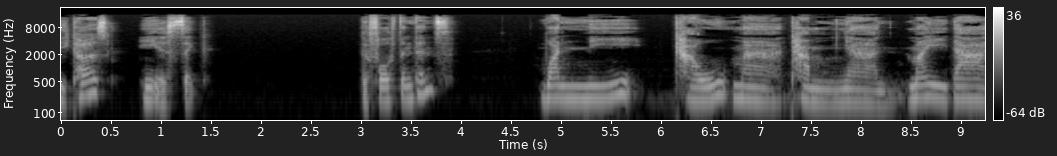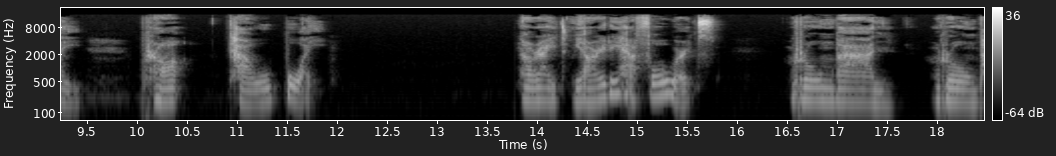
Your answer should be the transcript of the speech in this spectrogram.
because he is sick the full sentence วันนี้เขามาทำงานไม่ได้ เพราะเขาป่วย Alright, we already have four words. โรงพยาบาล โรงพ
